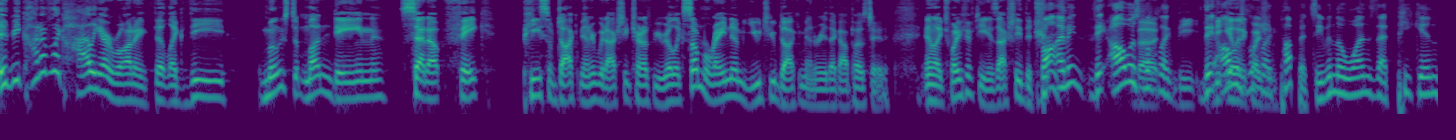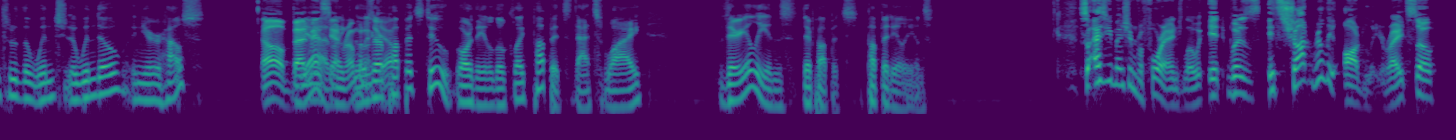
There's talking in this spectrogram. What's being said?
it'd be kind of like highly ironic that like the most mundane setup fake piece of documentary would actually turn out to be real. Like some random YouTube documentary that got posted in like 2015 is actually the truth. Well, I mean, they always look like the- they the always look equation. like puppets. Even the ones that peek in through the, win- the window in your house. oh, Batman yeah, Stan like, Romanek, those are yeah. puppets too, or they look like puppets. That's why they're aliens. They're puppets, puppet aliens. So as you mentioned before, Angelo, it was it's shot really oddly, right? So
